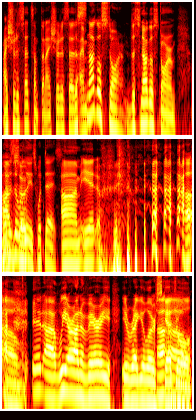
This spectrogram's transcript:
I should have said something. I should have said The I'm, Snuggle Storm. the Snuggle Storm. When Um, does it so, release? What days? Um, it. Uh-oh. it. Uh, we are on a very irregular schedule.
